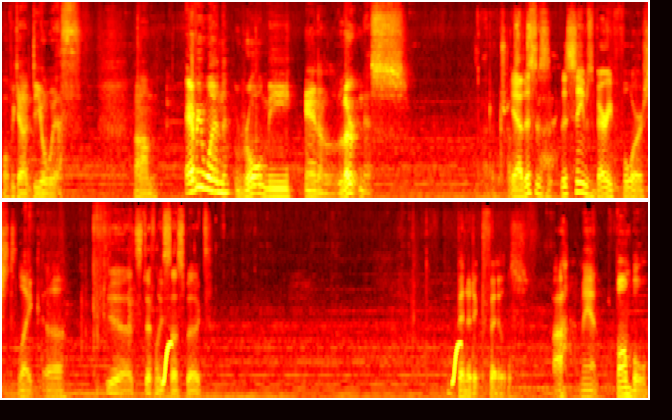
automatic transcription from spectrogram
what we got to deal with. Um, everyone roll me an alertness. I don't trust Yeah, this is this seems very forced. Like, uh, yeah, it's definitely suspect. Benedict fails. ah, man, fumble.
